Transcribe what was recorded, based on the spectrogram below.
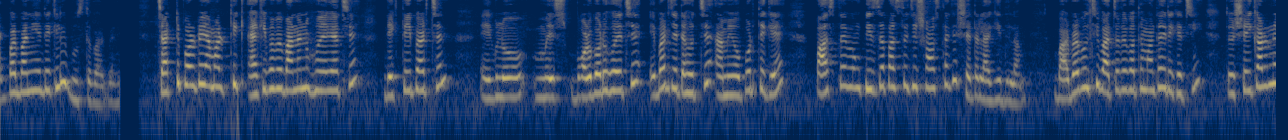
একবার বানিয়ে দেখলেই বুঝতে পারবেন। চারটে পরোটাই আমার ঠিক একইভাবে বানানো হয়ে গেছে, দেখতেই পাচ্ছেন এগুলো বেশ বড় বড় হয়েছে। এবার যেটা হচ্ছে, আমি ওপর থেকে পাস্তা এবং পিৎজা পাস্তার যে সস থাকে সেটা লাগিয়ে দিলাম। বারবার বলছি, বাচ্চাদের কথা মাথায় রেখেছি। তো সেই কারণে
